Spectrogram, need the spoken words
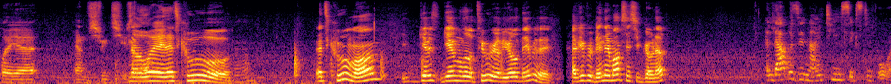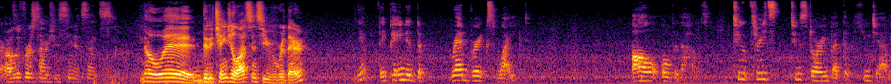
play at and the streets she used to No way, that's cool. Uh-huh. That's cool, mom. Give us give him a little tour of your old neighborhood. Have you ever been there, mom, since you've grown up? And that was in 1964. That was the first time she's seen it since. No way. Mm-hmm. Did it change a lot since you were there? Yep, they painted the red bricks white all over the house. Two, three, two story, but the huge attic.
